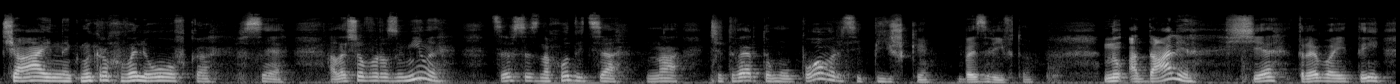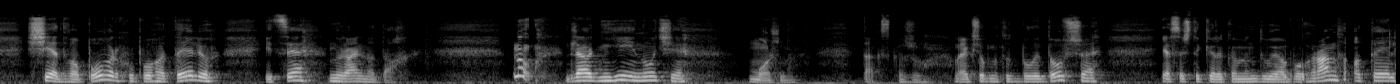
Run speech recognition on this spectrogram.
чайник, микрохвильовка, все. Але щоб ви розуміли, це все знаходиться на четвертому поверсі пішки без ліфту. Ну, а далі ще треба йти ще два поверху по готелю, і це ну реально дах. Ну, для однієї ночі можна, так скажу. Але якщо б ми тут були довше, я все ж таки рекомендую або Гранд Отель,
